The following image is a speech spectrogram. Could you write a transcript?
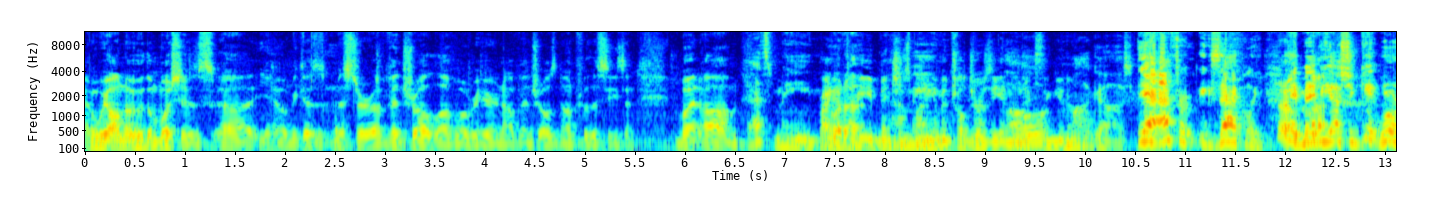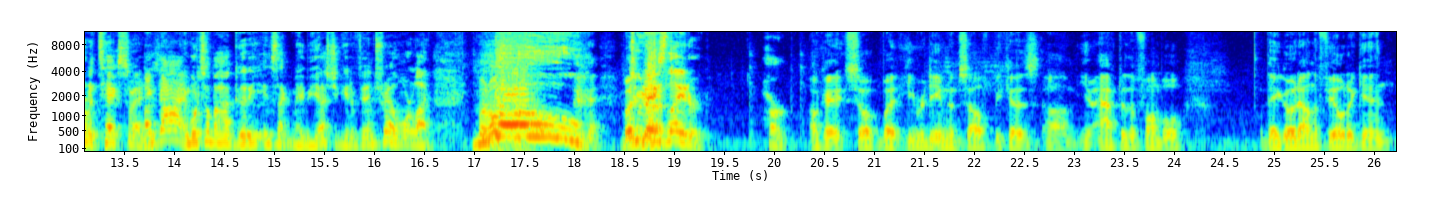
I mean, we all know who the mush is, uh, you know, because Mr. Uh, Ventrell Love over here now. Ventrell's done for the season, but um, That's mean. Right But, after uh, he mentions I buying a Ventrell jersey, and the Oh next thing you know, my gosh! Yeah, after exactly. Hey, maybe I should get. We're on a text thread. A guy- and we're talking about how good he. It's like maybe I should get a Ventrell. And we're like, But no. But Two no. days later, hurt. Okay, so but he redeemed himself because um, you know after the fumble, they go down the field again,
